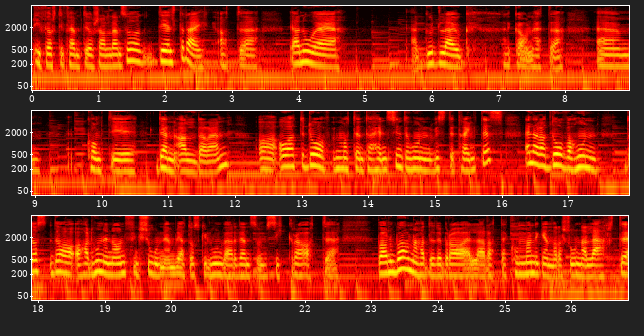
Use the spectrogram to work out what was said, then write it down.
i 40-50-årsalderen, så delte de at eh, ja, nå er ja, Gudlaug, eller hva hun heter, um, kommet i den alderen. Og, og at da måtte en ta hensyn til hun hvis det trengtes, eller at da var hun da, da, hadde hun en annen funksjon, nemlig at da skulle hun være den som sikra at uh, barnebarna hadde det bra, eller at de kommende generasjoner lærte,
